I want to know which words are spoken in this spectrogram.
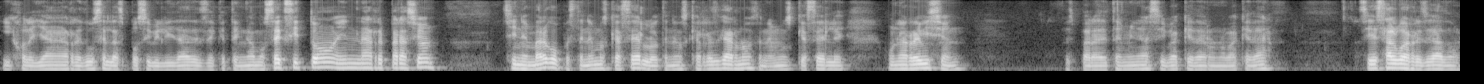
híjole, ya reduce las posibilidades de que tengamos éxito en la reparación. Sin embargo, pues tenemos que hacerlo, tenemos que arriesgarnos, tenemos que hacerle una revisión, pues para determinar si va a quedar o no va a quedar. Si es algo arriesgado,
